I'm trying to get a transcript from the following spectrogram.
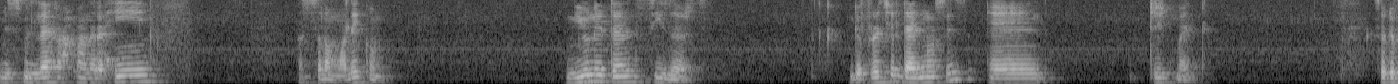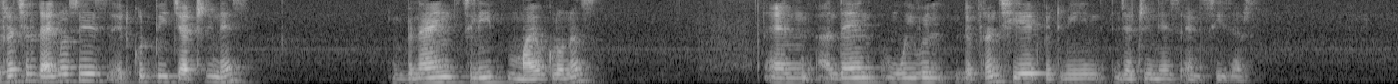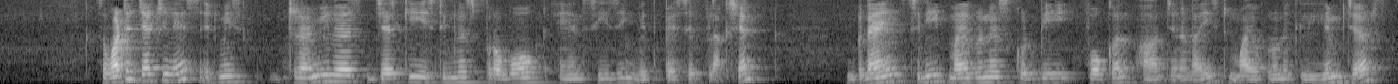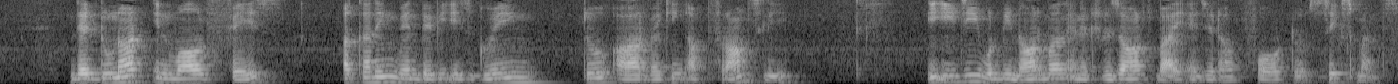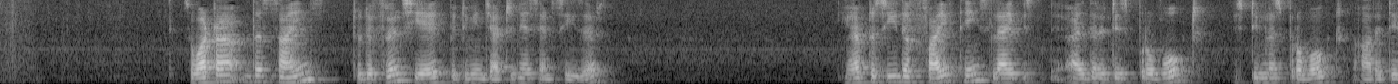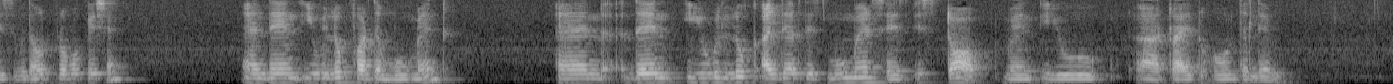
Bismillah Rahman Rahim. Assalamu alaikum. Neonatal seizures, differential diagnosis and treatment. So, differential diagnosis it could be jitteryness, benign sleep myoclonus, and, then we will differentiate between jitteryness and seizures. So, what is jitteryness? It means tremulous, jerky stimulus provoked and seizing with passive flexion. Benign sleep myoclonus could be focal or generalized myoclonic limb jerks that do not involve face occurring when baby is going to or waking up from sleep. EEG would be normal and it resolves by age of 4 to 6 months. So, what are the signs to differentiate between jitteryness and seizures? You have to see the five things like either it is provoked, stimulus provoked, or it is without provocation, and then you will look for the movement, and then you will look either this movement says stop when you uh, try to hold the limb,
